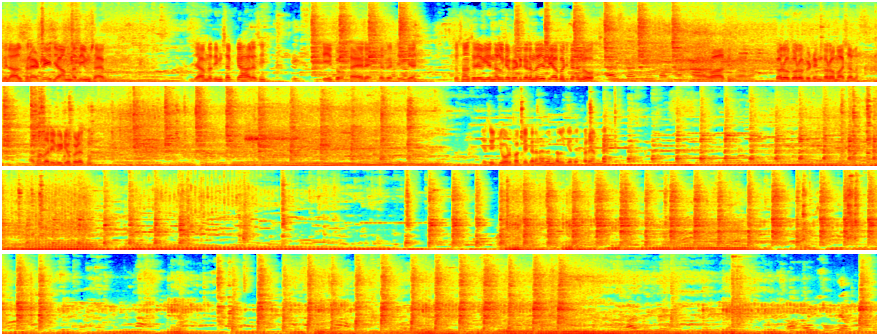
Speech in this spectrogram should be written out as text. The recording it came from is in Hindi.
बिलाल सराटरी जाम नदीम साहब। जाम नदीम साहब, क्या हाल है सी? ठीक हो, खैर है ठीक है। तुसा सिर्फ़ ये नलके फिट करो या ॿिया कुझु करो हा? वाह सी, वाह करो करो फिटिंग, करो, माशाल्लाह। असां तरी वीडियो पढ़सूं इसी जोड़ पक्के करेंगे नलके फ्रेम में Yeah.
